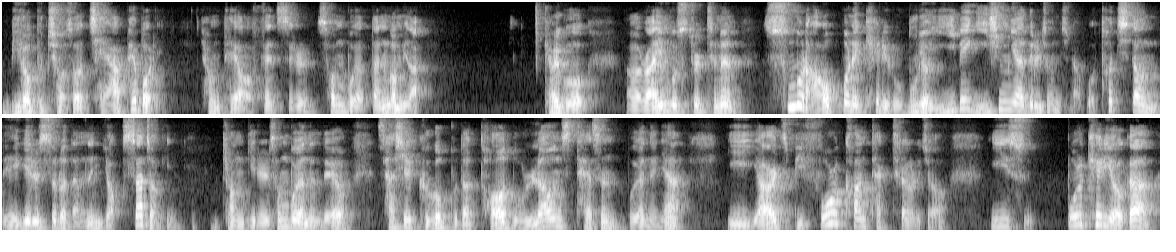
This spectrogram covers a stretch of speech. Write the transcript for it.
밀어붙여서 제압해버린 형태의 offense를 선보였다는 겁니다. 결국 어, 라힘 모스터트는 29번의 carry로 무려 220야드를 전진하고 터치다운 4개를 쓸어 담는 역사적인 경기를 선보였는데요. 사실 그것보다 더 놀라운 stat은 뭐였느냐? 이 yards before contact라 그러죠. 이 볼 캐리어가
